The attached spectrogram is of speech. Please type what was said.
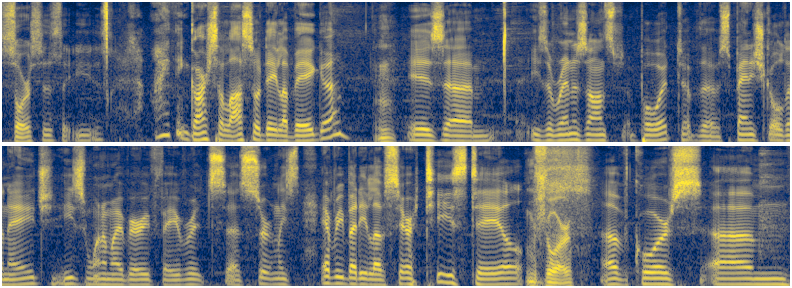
sources that you use? I think Garcilaso de la Vega Mm. is um, he's a Renaissance poet of the Spanish Golden Age. He's one of my very favorites. Uh, certainly, everybody loves Sarah Teasdale, I'm sure. of course. Um,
